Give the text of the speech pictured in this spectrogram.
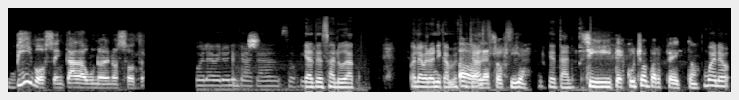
vivos en cada uno de nosotros. Hola Verónica, acá Sofía te saluda. Hola Verónica, ¿me escuchas? Hola Sofía. ¿Qué tal? Sí, te escucho perfecto. Bueno,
